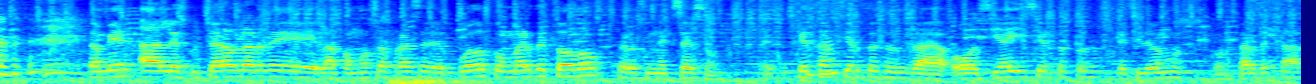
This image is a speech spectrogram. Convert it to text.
También al escuchar hablar de la famosa frase de puedo comer de todo, pero sin exceso. ¿Qué tan cierto es eso? O, si hay ciertas cosas que sí debemos cortar de tajo.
